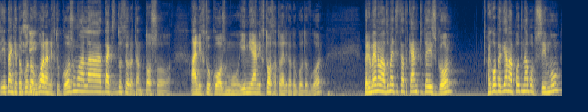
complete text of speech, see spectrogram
Ήταν και το God of War ανοιχτού κόσμου, αλλά εντάξει, δεν το θεωρώ ότι ήταν τόσο ανοιχτού κόσμου ή μη ανοιχτό θα το έλεγα το God of War. Περιμένουμε να δούμε τι θα κάνει το Days Gone. Εγώ, παιδιά, να πω την άποψή μου.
